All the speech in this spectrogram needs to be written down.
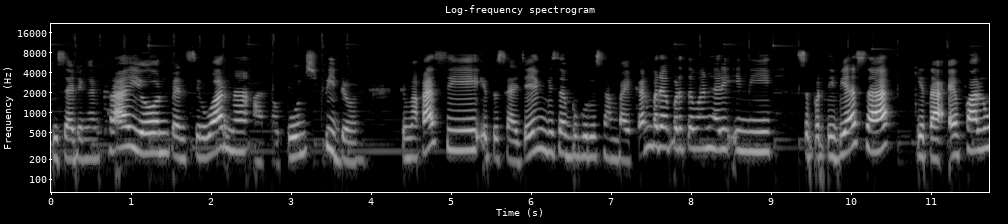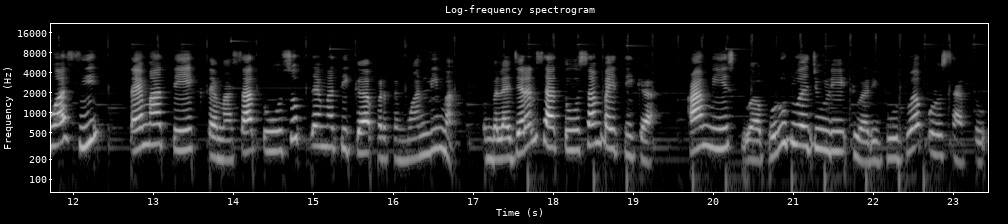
Bisa dengan krayon, pensil warna, ataupun spidol. Terima kasih, itu saja yang bisa Bu Guru sampaikan pada pertemuan hari ini. Seperti biasa, kita evaluasi tematik tema 1, subtema 3, pertemuan 5. Pembelajaran 1 sampai 3. Kamis 22 Juli 2021.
